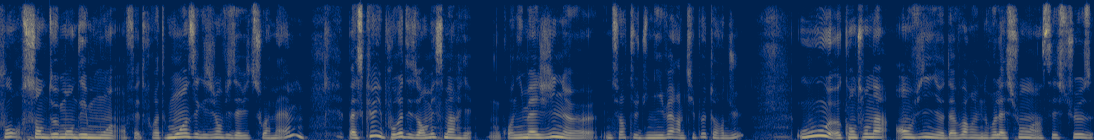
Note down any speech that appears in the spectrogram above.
pour s'en demander moins, en fait, pour être moins exigeant vis-à-vis de soi-même, parce qu'ils pourraient désormais se marier. Donc on imagine une sorte d'univers un petit peu tordu, où quand on a envie d'avoir une relation incestueuse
